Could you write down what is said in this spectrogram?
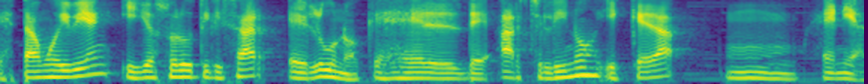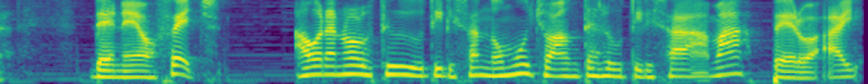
Está muy bien y yo suelo utilizar el 1, que es el de Arch Linux y queda mm, genial. De NeoFetch, ahora no lo estoy utilizando mucho, antes lo utilizaba más, pero hay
